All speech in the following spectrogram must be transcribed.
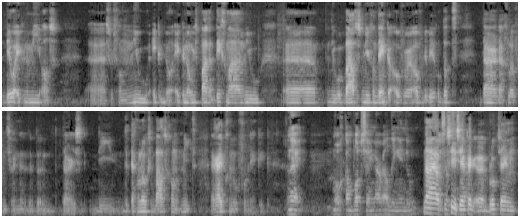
deeleconomie als eh, een soort van nieuw econo- economisch paradigma, een nieuw, eh, nieuwe basismanier van denken over, over de wereld, dat, daar, daar geloof ik niet zo in. De- de- de- daar is die, de technologische basis gewoon nog niet rijp genoeg voor, denk ik. Nee, mogelijk kan blockchain daar wel dingen in doen. Nou ja, precies. Ja, kijk, eh, blockchain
